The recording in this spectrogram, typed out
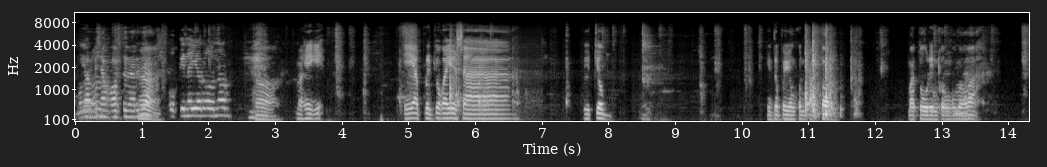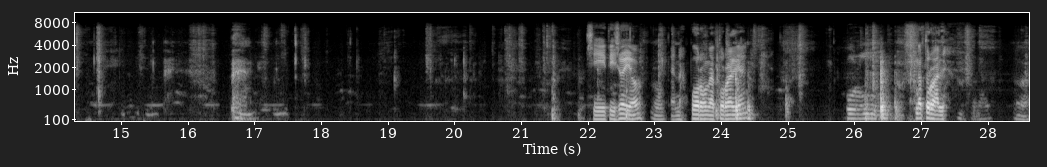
Marami siyang customer Ah. niyan. Okay na, Your Honor. Oh, makiki i-upload ko kayo sa YouTube. Ito po yung kontraktor. Matulin kong gumawa. Si Tisoy, oh. Na. Purong natural yan. Purong Natural. Oh.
